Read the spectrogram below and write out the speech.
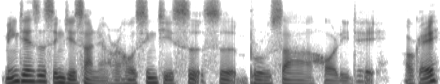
明天是星期三了，然后星期四是 Brusa holiday，OK。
